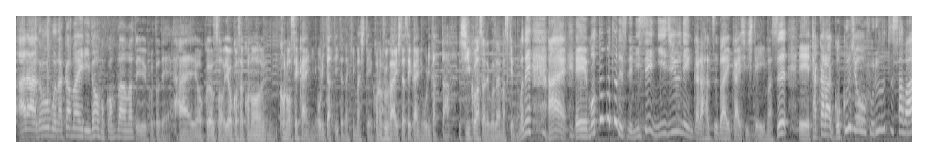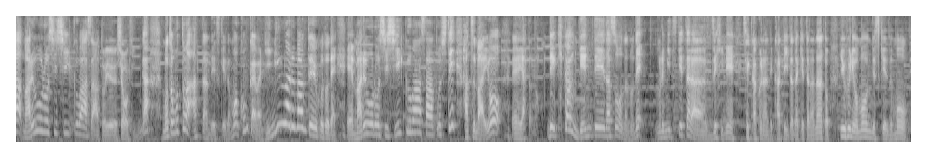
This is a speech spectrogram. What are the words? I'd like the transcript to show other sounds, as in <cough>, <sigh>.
あら、どうも仲間入り、どうもこんばんはということで、はい、ようこそ、ようこそこの、この世界に降り立っていただきまして、この腐敗した世界に降り立ったシークワーサーでございますけれどもね。はい。えー、もともとですね、2020年から発売開始しています、えー、宝極上フルーツサワー丸おろしシークワーサーという商品が、もともとはあったんですけども、今回はリニューアル版ということで、えー、丸おろしシークワーサーとして発売を、えー、やったと。で、期間限定だそうなので、これ見つけたらぜひね、せっかくなんで買っていただけたらなというふうに思うんですけれども、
